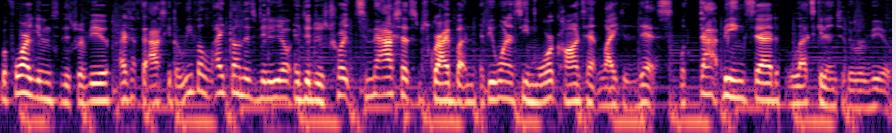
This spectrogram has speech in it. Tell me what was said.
Before I get into this review, I just have to ask you to leave a like on this video and to Detroit smash that subscribe button if you want to see more content like this. With that being said, let's get into the review.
